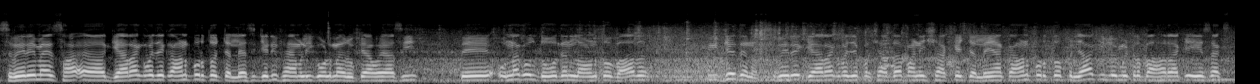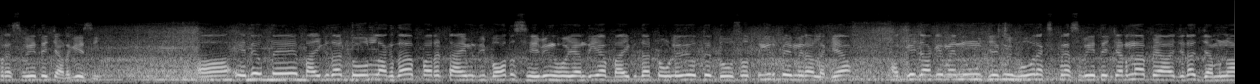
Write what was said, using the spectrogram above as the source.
ਸਵੇਰੇ ਮੈਂ ਸਾ- ਅ, 11 ਕੁ ਵਜੇ ਕਾਨਪੁਰ ਤੋਂ ਚੱਲਿਆ ਸੀ ਜਿਹੜੀ ਫੈਮਿਲੀ ਕੋਲ ਮੈਂ ਰੁਕਿਆ ਹੋਇਆ ਸੀ। ਤੇ ਉਹਨਾਂ ਕੋਲ 2 ਦਿਨ ਲਾਉਣ ਤੋਂ ਬਾਅਦ ਤੀਜੇ ਦਿਨ ਸਵੇਰੇ 11 ਕੁ ਵਜੇ ਪ੍ਰਸ਼ਾਦਾ ਪਾਣੀ ਛਕ ਕੇ ਚੱਲੇ ਆ। ਕਾਨਪੁਰ ਤੋਂ 50 ਕਿਲੋਮੀਟਰ ਬਾਹਰ ਆ ਕੇ ਇਸ ਐਕਸਪ੍ਰੈਸ ਵੇ ਤੇ ਚੜ ਗਏ ਸੀ। ਇਹਦੇ ਉੱਤੇ ਬਾਈਕ ਦਾ ਟੋਲ ਲੱਗਦਾ ਪਰ ਟਾਈਮ ਦੀ ਬਹੁਤ ਸੇਵਿੰਗ ਹੋ ਜਾਂਦੀ ਆ। ਬਾਈਕ ਦਾ ਟੋਲ ਇਹਦੇ ਉੱਤੇ 230 ਰੁਪਏ ਮੇਰਾ ਲੱਗਿਆ। ਅੱਗੇ ਜਾ ਕੇ ਮੈਨੂੰ ਜੇ ਕੋਈ ਹੋਰ ਐਕਸਪ੍ਰੈਸ ਵੇ ਤੇ ਚੜਨਾ ਪਿਆ, ਜਿਹੜਾ ਜਮਨਾ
